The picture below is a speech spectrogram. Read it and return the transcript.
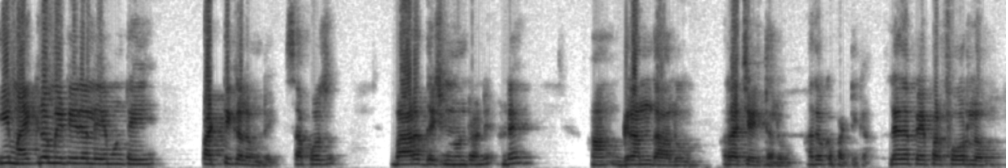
ఈ మైక్రో మెటీరియల్ ఏముంటాయి? పట్టికలు ఉంటాయి. సపోజ్ భారతదేశంలో ఉంటుంది అంటే గ్రంథాలు. రచయితలు. అదొక పట్టిక. లేదా పేపర్ ఫోర్లో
